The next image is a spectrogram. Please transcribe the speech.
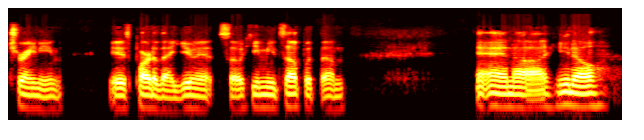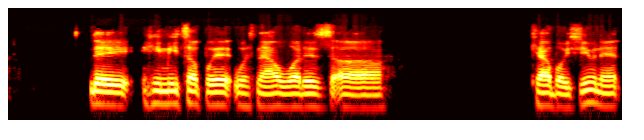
training is part of that unit. So he meets up with them. And uh, you know, they he meets up with with now what is uh Cowboys unit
